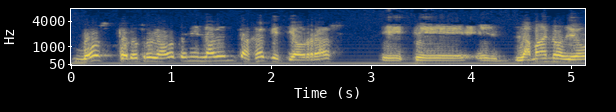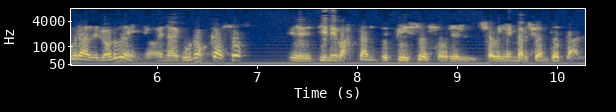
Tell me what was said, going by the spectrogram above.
vos, por otro lado, tenés la ventaja que te ahorras este, la mano de obra del ordeño. En algunos casos eh, tiene bastante peso sobre, el, sobre la inversión total.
